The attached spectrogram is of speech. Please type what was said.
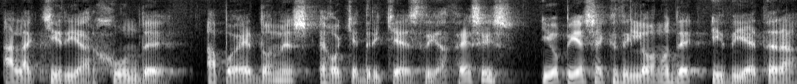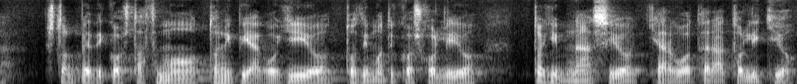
αλλά κυριαρχούνται από έντονες εγωκεντρικές διαθέσεις, οι οποίες εκδηλώνονται ιδιαίτερα στον παιδικό σταθμό, τον υπηαγωγείο, το δημοτικό σχολείο, το γυμνάσιο και αργότερα το λύκειο.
